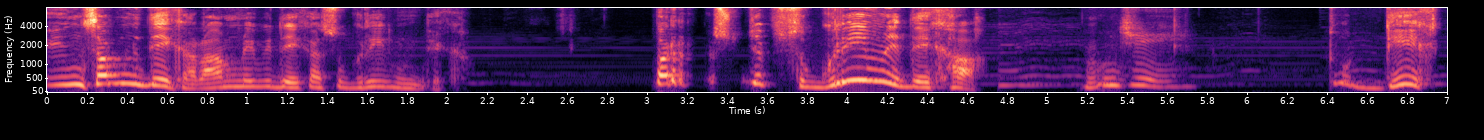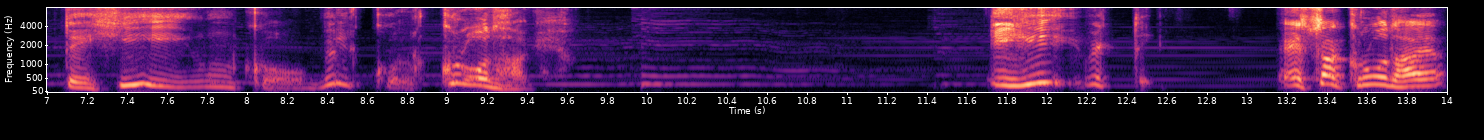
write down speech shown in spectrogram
इन सबने देखा राम ने भी देखा सुग्रीव ने देखा। पर जब सुग्रीव ने देखा जी। तो देखते ही उनको बिल्कुल क्रोध आ गया। यही व्यक्ति ऐसा क्रोध आया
